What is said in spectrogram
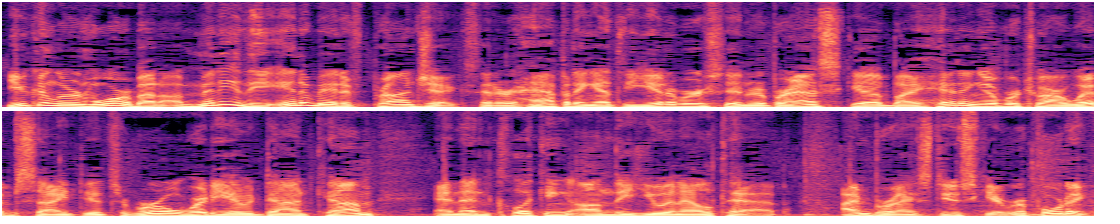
You can learn more about uh, many of the innovative projects that are happening at the University of Nebraska by heading over to our website. It's ruralradio.com and then clicking on the UNL tab. I'm Bryce Doeschot reporting.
